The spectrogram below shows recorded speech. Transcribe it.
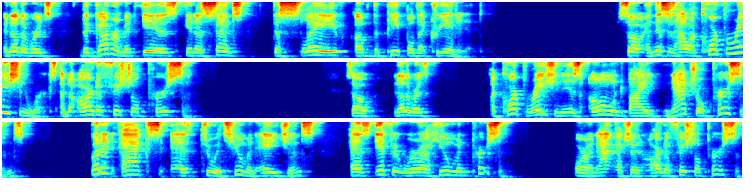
In other words, the government is, in a sense, the slave of the people that created it. So, and this is how a corporation works an artificial person. So, in other words, a corporation is owned by natural persons, but it acts as, through its human agents as if it were a human person or an actually an artificial person.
